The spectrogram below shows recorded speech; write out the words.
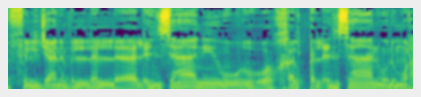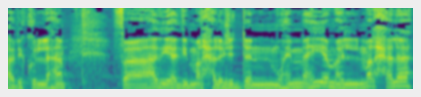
في الجانب ال- ال- الإنساني وخلق الإنسان والأمور هذه كلها. فهذه هذه مرحلة جدا مهمة. هي المرحلة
